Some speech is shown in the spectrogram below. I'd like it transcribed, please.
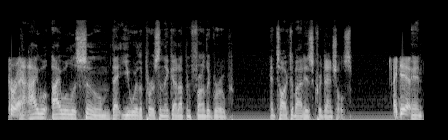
Correct. Now, I will I will assume that you were the person that got up in front of the group and talked about his credentials. I did. And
